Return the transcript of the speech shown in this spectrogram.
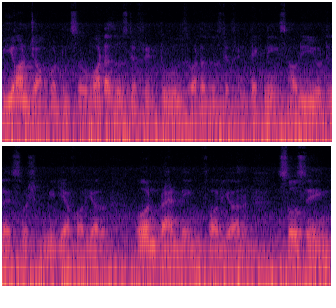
beyond job portals? So what are those different tools? What are those different techniques? How do you utilize social media for your own branding, for your sourcing,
